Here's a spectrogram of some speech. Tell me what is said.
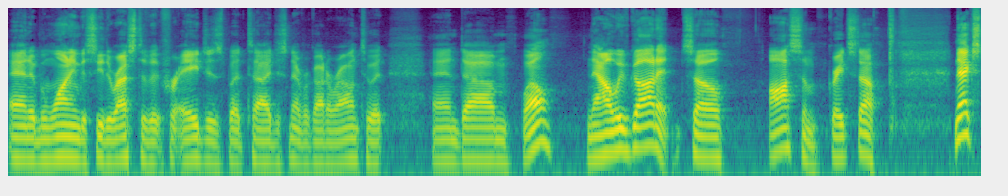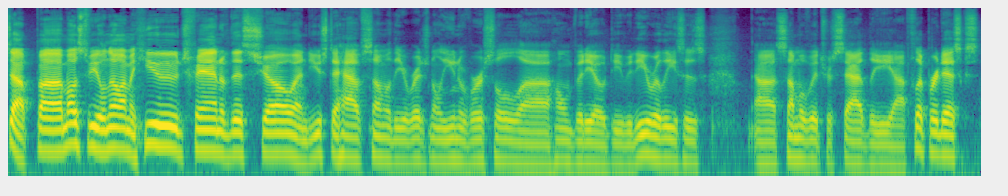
And have been wanting to see the rest of it for ages, but uh, I just never got around to it. And um, well, now we've got it. So awesome. Great stuff. Next up, uh, most of you will know I'm a huge fan of this show and used to have some of the original Universal uh, home video DVD releases, uh, some of which are sadly uh, flipper discs.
